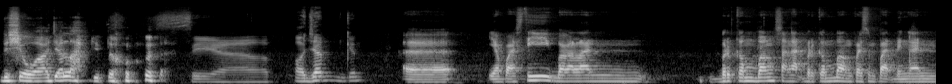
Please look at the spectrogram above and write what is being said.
the show aja lah gitu. Siap. Ojan mungkin? Eh, yang pasti bakalan berkembang sangat berkembang Phase 4 dengan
